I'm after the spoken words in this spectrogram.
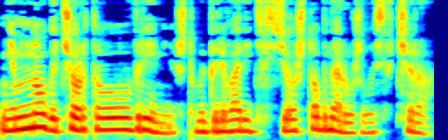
Немного чертового времени, чтобы переварить все, что обнаружилось вчера.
